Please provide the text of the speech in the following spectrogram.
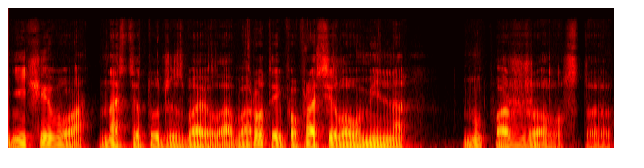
«Ничего». Настя тут же сбавила обороты и попросила умильно. «Ну, пожалуйста».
